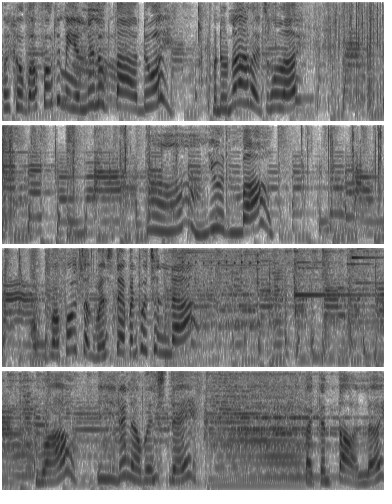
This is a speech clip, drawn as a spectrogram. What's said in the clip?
มันคือวัฟเฟิลที่มีเยลลี่ลูกตาด้วย มันดูน่าอร่อยจังเลย อืม ยืดมาก วัฟเฟิลจากเวนสเดย์เป็นผู้ชนะ ว้าวยินดีด้วยนะเวนสเดย์ไปกันต่อเลย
